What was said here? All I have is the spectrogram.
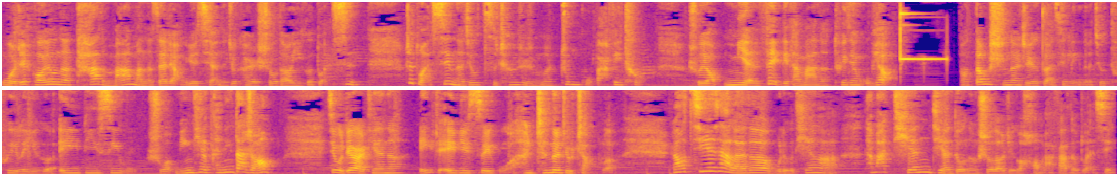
我这朋友呢，他的妈妈呢，在两个月前呢就开始收到一个短信，这短信呢就自称是什么中国巴菲特，说要免费给他妈呢推荐股票。啊，当时呢这个短信里呢就推了一个 A B C 股，说明天肯定大涨。结果第二天呢，哎，这 A B C 股啊真的就涨了。然后接下来的五六天啊，他妈天天都能收到这个号码发的短信，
